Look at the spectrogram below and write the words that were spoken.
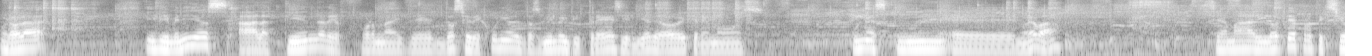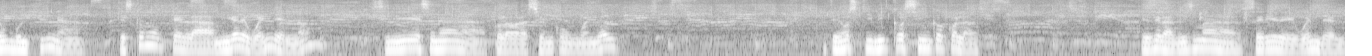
Hola, hola y bienvenidos a la tienda de Fortnite del 12 de junio del 2023 y el día de hoy tenemos una skin eh, nueva se llama Lote de Protección Bulpina que es como que la amiga de Wendell, ¿no? Sí, es una colaboración con Wendell tenemos Kimiko 5 colas es de la misma serie de Wendell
